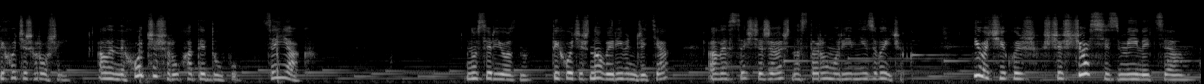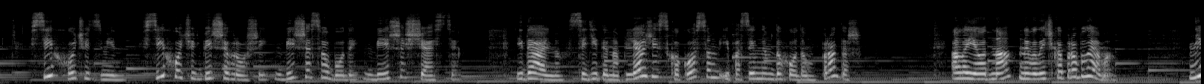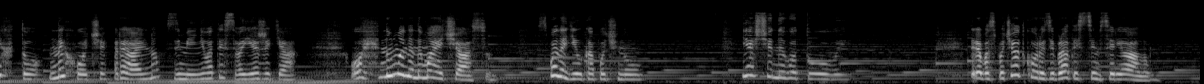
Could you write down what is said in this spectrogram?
Ти хочеш грошей, але не хочеш рухати дупу. Це як? Ну серйозно, ти хочеш новий рівень життя, але все ще живеш на старому рівні звичок. І очікуєш, що щось зміниться. Всі хочуть змін, всі хочуть більше грошей, більше свободи, більше щастя. Ідеально сидіти на пляжі з кокосом і пасивним доходом, правда ж? Але є одна невеличка проблема. Ніхто не хоче реально змінювати своє життя. Ой, ну в мене немає часу. З понеділка почну. Я ще не готовий. Треба спочатку розібратися з цим серіалом.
